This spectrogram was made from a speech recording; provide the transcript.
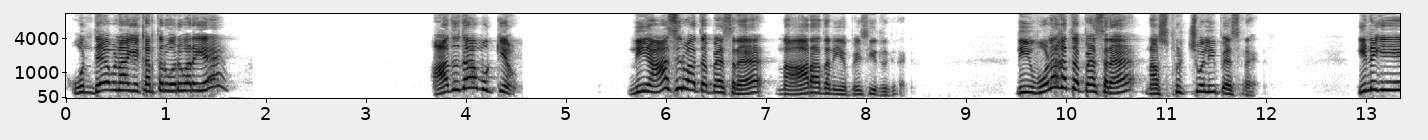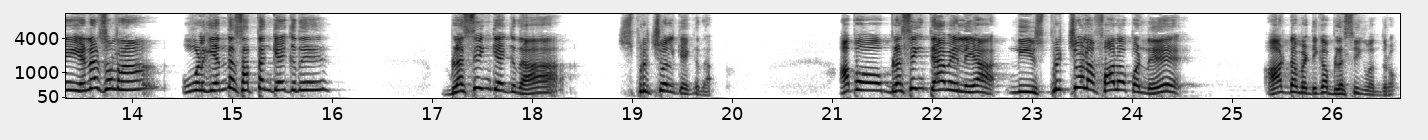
உன் தேவனாகிய கர்த்தர் ஒருவரையே? அதுதான் முக்கியம். நீ ஆசீர்வாதத்தை பேசுகிற நான் ஆராதனையை பேசிகிட்டு இருக்கிறேன். நீ உலகத்தை பேசுகிற நான் ஸ்பிரிச்சுவலி பேசுகிறேன் இன்றைக்கி என்ன சொல்கிறான் உங்களுக்கு எந்த சத்தம் கேட்குது பிளஸ்ஸிங் கேட்குதா ஸ்பிரிச்சுவல் கேட்குதா அப்போது பிளஸ்ஸிங் தேவையில்லையா? நீ ஸ்பிரிச்சுவலை ஃபாலோ பண்ணு ஆட்டோமேட்டிக்காக பிளஸ்ஸிங் வந்துடும்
